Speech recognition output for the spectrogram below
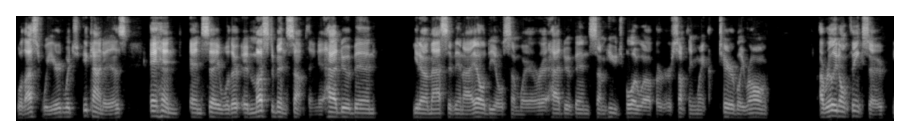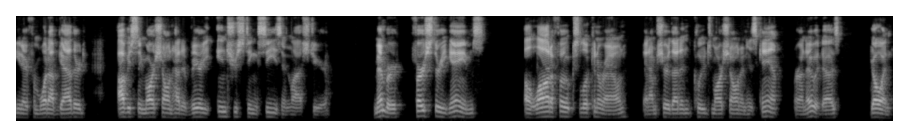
"Well, that's weird," which it kind of is, and and say, "Well, there it must have been something. It had to have been." You know, a massive NIL deal somewhere, or it had to have been some huge blow up, or, or something went terribly wrong. I really don't think so. You know, from what I've gathered, obviously Marshawn had a very interesting season last year. Remember, first three games, a lot of folks looking around, and I'm sure that includes Marshawn and his camp, or I know it does, going,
